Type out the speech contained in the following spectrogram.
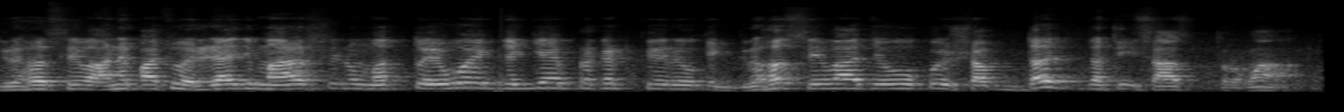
ગ્રહ સેવા. અને પાછું હરિરાજી મહારાષ્ટ્રીનો મત તો એવો એક જગ્યાએ પ્રકટ કર્યો કે ગ્રહ સેવા જેવો કોઈ શબ્દ જ નથી શાસ્ત્રમાં.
